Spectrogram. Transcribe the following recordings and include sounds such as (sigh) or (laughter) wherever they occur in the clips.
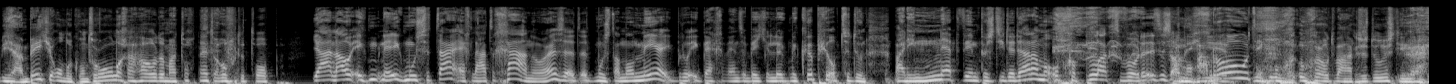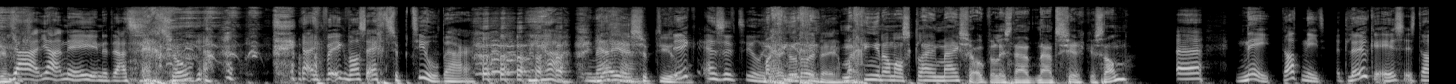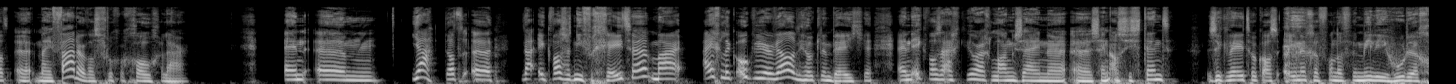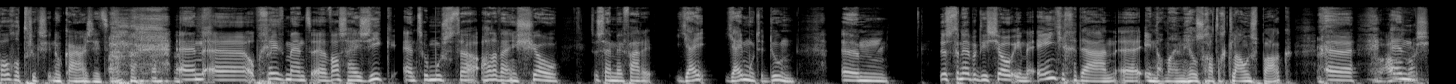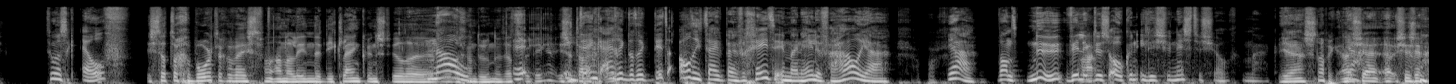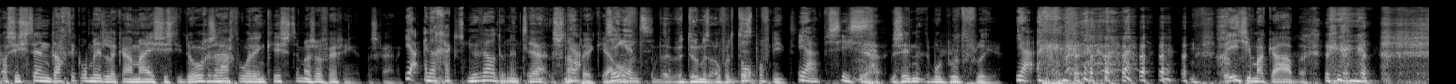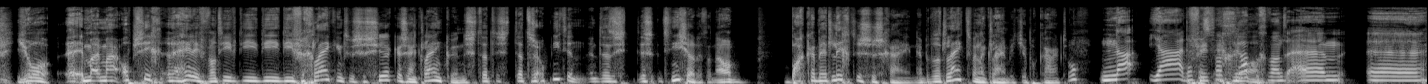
ja, een beetje onder controle gehouden, maar toch net over de top. Ja, nou, ik, nee, ik moest het daar echt laten gaan hoor. Het, het moest allemaal meer. Ik bedoel, ik ben gewend een beetje een leuk make-upje op te doen. Maar die nepwimpers die er daar allemaal op geplakt worden, het is (laughs) allemaal die- groot. Ik- Hoe, hoe groot waren ze toen? Is die net ja, ja, nee, inderdaad. Echt zo? (laughs) Ja, ja ik, ik was echt subtiel daar. (laughs) Ja, Jij en subtiel. Ik en subtiel, maar ja. ging, je, maar ging je dan als klein meisje ook wel eens naar, naar het circus dan? Eh, nee, dat niet. Het leuke is, is dat eh, mijn vader was vroeger goochelaar. En ehm, ja, dat, eh, nou, ik was het niet vergeten, maar eigenlijk ook weer wel een heel klein beetje. En ik was eigenlijk heel erg lang zijn, eh, zijn assistent. Dus ik weet ook als enige van de familie hoe de goocheltrucs in elkaar zitten. (laughs) en op een gegeven moment was hij ziek en toen moesten, hadden wij een show. Toen zei mijn vader, jij, jij moet het doen. Ehm, dus toen heb ik die show in mijn eentje gedaan. eh, in dan een heel schattig clownspak. (laughs) Oud en was je? toen was ik elf. Is dat de geboorte geweest van Annelinde die kleinkunst wilde, wilde nou, gaan doen en dat eh, soort dingen? Is ik het denk eigenlijk dat ik dit al die tijd ben vergeten in mijn hele verhaal, ja. Grappig. Ja, want nu wil Maar- ik dus ook een illusionistenshow gaan maken. Ja, snap ik. En als, Ja. jij, als je zegt (laughs) assistent, dacht ik onmiddellijk aan meisjes die doorgezaagd worden in kisten, maar zover ging het waarschijnlijk. Ja, en dat ga ik dus nu wel doen natuurlijk. Ja, snap ik. Ja, zingend. we, we doen het over de top Dus- of niet? Ja, precies. Ja. Ja, zin, er moet bloed vloeien. (laughs) (laughs) Beetje macaber. Joh, eh, maar, maar op zich, eh, heel even, want die, die, die, die vergelijking tussen circus en kleinkunst, dat is, dat is ook niet een. Dat is, dat is, het is niet zo dat er nou bakken met licht tussen schijnen. Dat lijkt wel een klein beetje op elkaar, toch? Nou, ja, dat is wel grappig. Want ehm, eh, eh,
